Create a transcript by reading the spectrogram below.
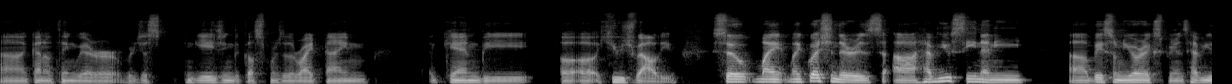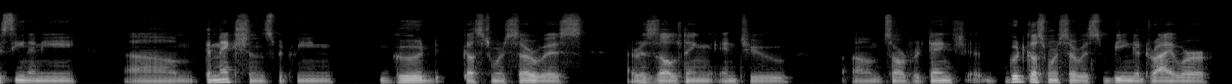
uh, kind of thing, where we're just engaging the customers at the right time can be a, a huge value. So my my question there is, uh, have you seen any, uh, based on your experience, have you seen any um, connections between good customer service resulting into um, sort of retention, good customer service being a driver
